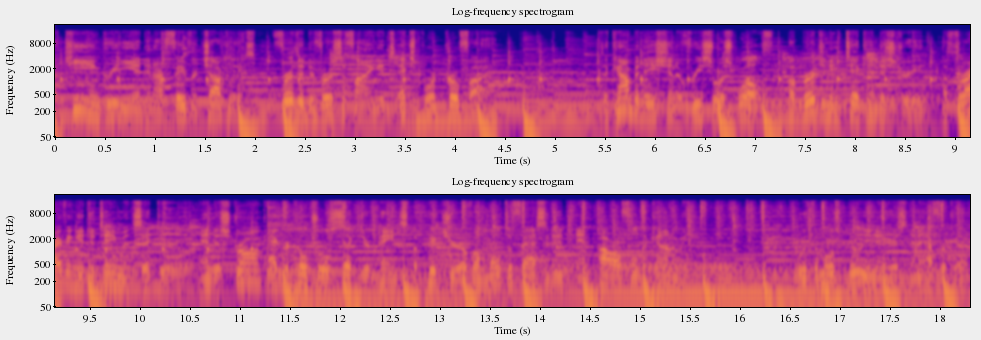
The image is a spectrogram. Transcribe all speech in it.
a key ingredient in our favorite chocolates, further diversifying its export profile. The combination of resource wealth, a burgeoning tech industry, a thriving entertainment sector, and a strong agricultural sector paints a picture of a multifaceted and powerful economy. With the most billionaires in Africa,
